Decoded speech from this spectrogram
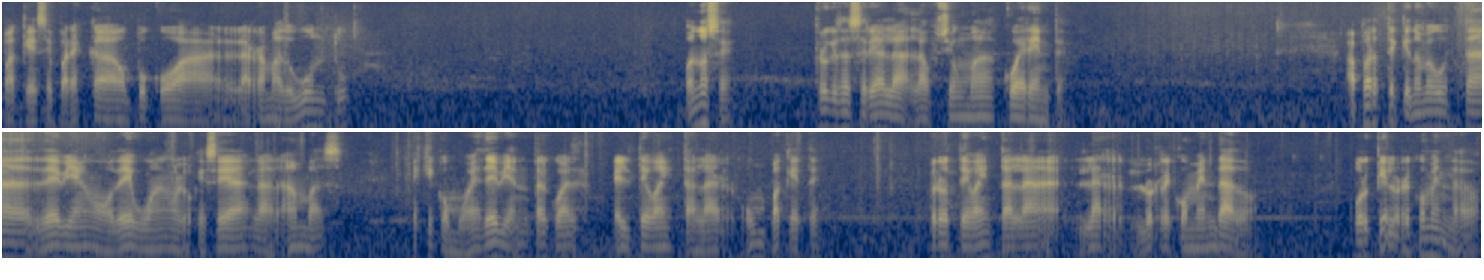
para que se parezca un poco a la rama de Ubuntu. O no sé, creo que esa sería la, opción más coherente. Aparte que no me gusta Debian o Debian o lo que sea, las ambas, es que como es Debian tal cual, él te va a instalar un paquete, pero te va a instalar lo recomendado. ¿Por qué lo recomendado?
